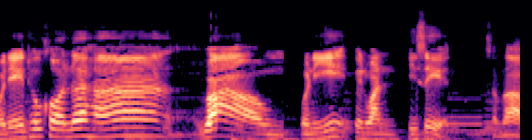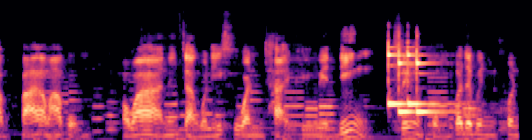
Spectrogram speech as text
วันนี้ทุกคนด้วยฮะ ว้าว วันนี้เป็นวันพิเศษสำหรับป้ากับม้าผม เพราะว่าเนื่องจากวันนี้คือวันถ่ายพรีเวดดิ้งซึ่งผมก็จะเป็นคน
